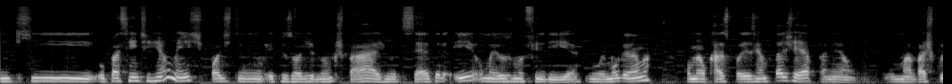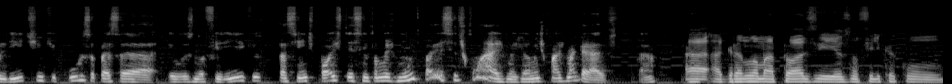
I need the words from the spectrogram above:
em que o paciente realmente pode ter um episódio de broncoespasmo, etc., e uma eosinofilia no hemograma, como é o caso, por exemplo, da JEPA, né? Uma vasculite que cursa com essa eosinofilia que o paciente pode ter sintomas muito parecidos com asma, geralmente com asma grave, tá? A, a granulomatose eosinofílica com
